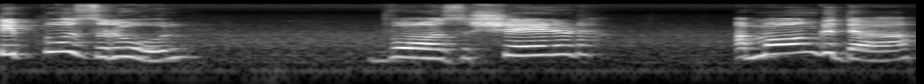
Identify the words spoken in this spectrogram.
Tipu's rule was shared among the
